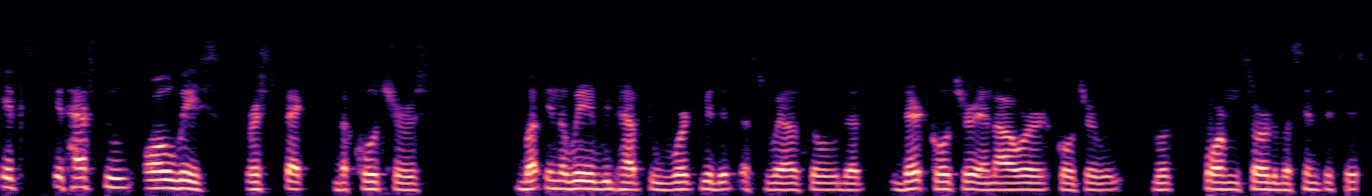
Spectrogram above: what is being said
it's it has to always respect the cultures but in a way we'd have to work with it as well so that their culture and our culture will, will form sort of a synthesis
